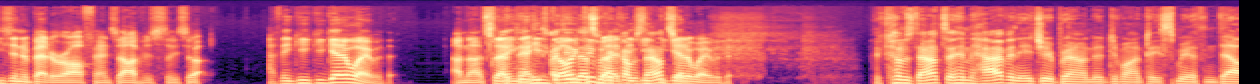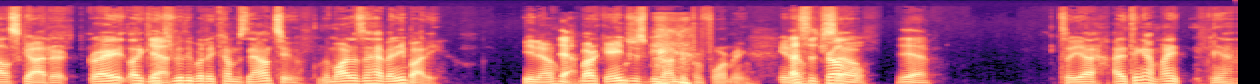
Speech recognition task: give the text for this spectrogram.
He's in a better offense, obviously. So I think he could get away with it. I'm not saying think, that he's going to, but I think he could get away with it. It comes down to him having AJ Brown and DeVonta Smith and Dallas Goedert, right? Like yeah. that's really what it comes down to. Lamar doesn't have anybody. You know, yeah. Mark Andrews been underperforming. You know? That's the trouble. So, yeah. So yeah, I think I might. Yeah,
